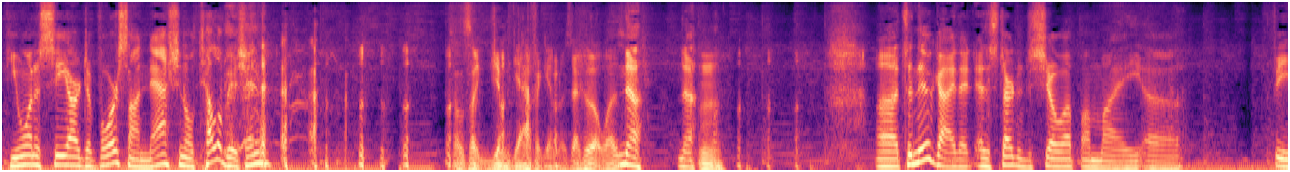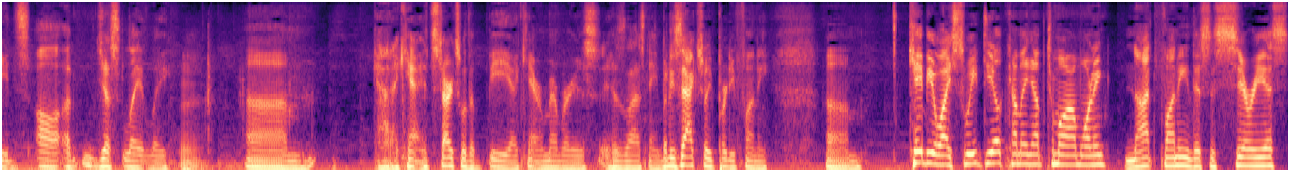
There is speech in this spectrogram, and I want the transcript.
If you want to see our divorce on national television." Sounds like Jim Gaffigan. Is that who it was? No, no. uh, it's a new guy that has started to show up on my uh, feeds all uh, just lately. Um, God, I can't. It starts with a B. I can't remember his his last name, but he's actually pretty funny. Um, KBOI Sweet Deal coming up tomorrow morning. Not funny. This is serious.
